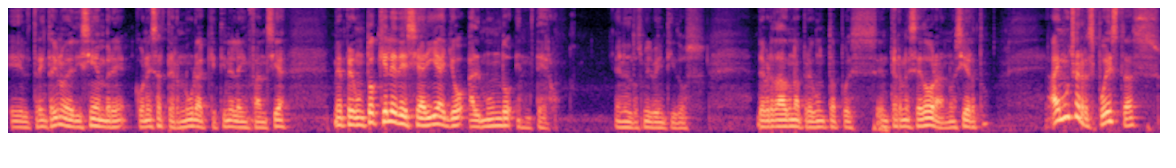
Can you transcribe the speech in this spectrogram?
el 31 de diciembre, con esa ternura que tiene la infancia, me preguntó qué le desearía yo al mundo entero en el 2022 de verdad una pregunta pues enternecedora, ¿no es cierto? Hay muchas respuestas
